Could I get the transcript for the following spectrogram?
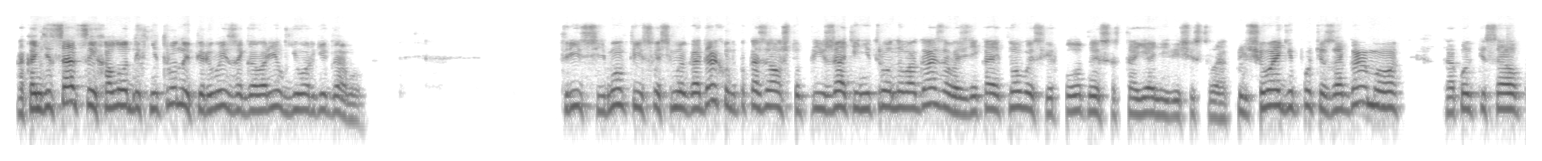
О конденсации холодных нейтронов впервые заговорил Георгий Гамов. В 1937-1938 годах он показал, что при сжатии нейтронного газа возникает новое сверхплотное состояние вещества. Ключевая гипотеза Гамова, как он писал,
